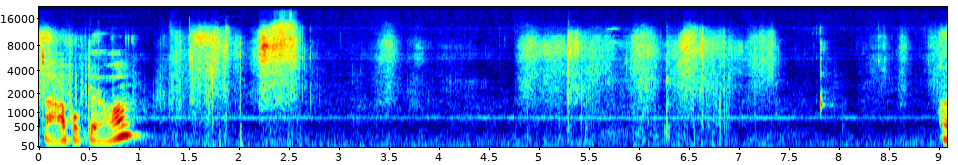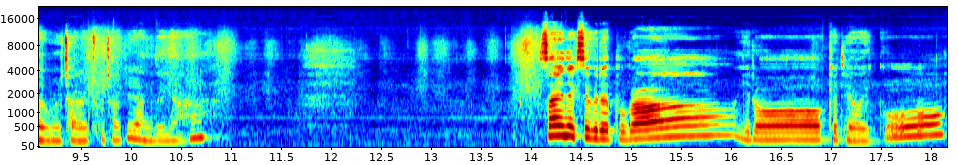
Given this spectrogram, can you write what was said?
자 볼게요 아이고 잘 조작이 안 되냐? 사인 x 그래프가 이렇게 되어 있고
